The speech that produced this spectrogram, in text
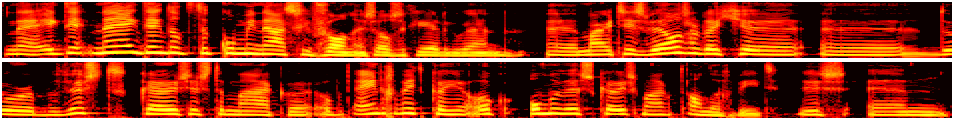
Nee, ik denk, nee, ik denk dat het een combinatie van is, als ik eerlijk ben. Uh, maar het is wel zo dat je uh, door bewust keuzes te maken op het ene gebied, kun je ook onbewust keuzes maken op het andere gebied. Dus um,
